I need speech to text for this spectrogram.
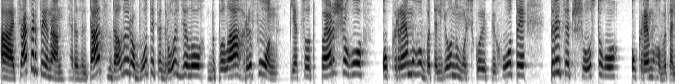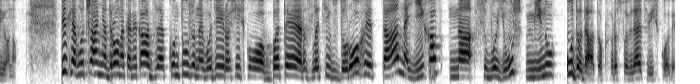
А ця картина результат вдалої роботи підрозділу БПЛА Грифон 501-го окремого батальйону морської піхоти 36-го окремого батальйону. Після влучання дрона Камікадзе контужений водій російського БТР злетів з дороги та наїхав на свою ж міну у додаток, розповідають військові.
